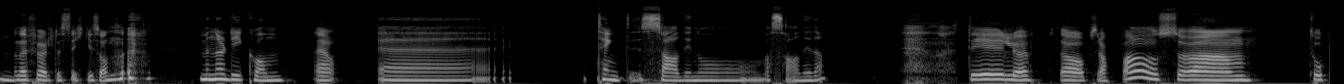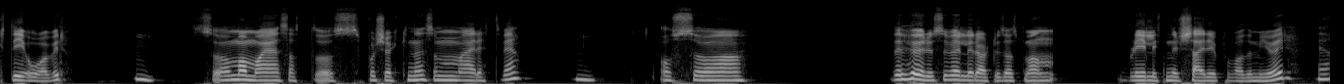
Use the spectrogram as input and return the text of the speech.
Mm. Men det føltes ikke sånn. Men når de kom, ja. eh, tenkte, sa de noe Hva sa de da? De løp da opp trappa, og så um, tok de over. Mm. Så mamma og jeg satt oss på kjøkkenet, som er rett ved. Mm. Og så Det høres jo veldig rart ut at man blir litt nysgjerrig på hva de gjør. Ja.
